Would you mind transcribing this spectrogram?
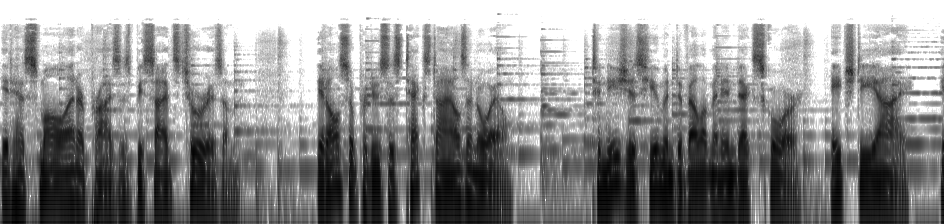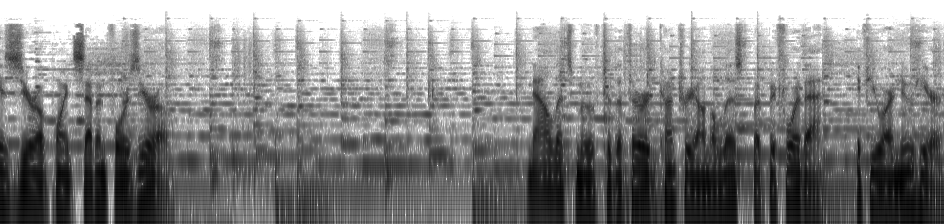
it has small enterprises besides tourism. It also produces textiles and oil. Tunisia's Human Development Index score, HDI, is 0.740. Now let's move to the third country on the list but before that, if you are new here,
